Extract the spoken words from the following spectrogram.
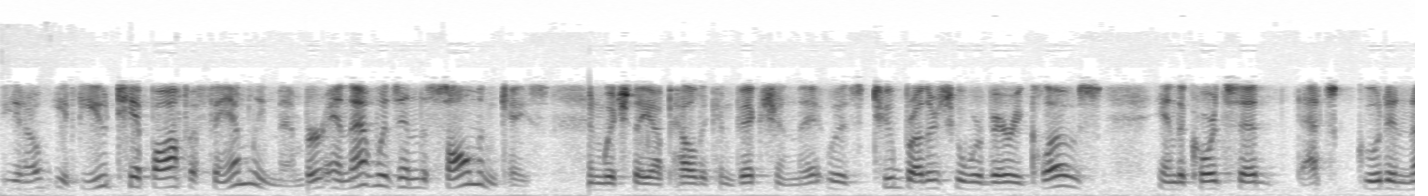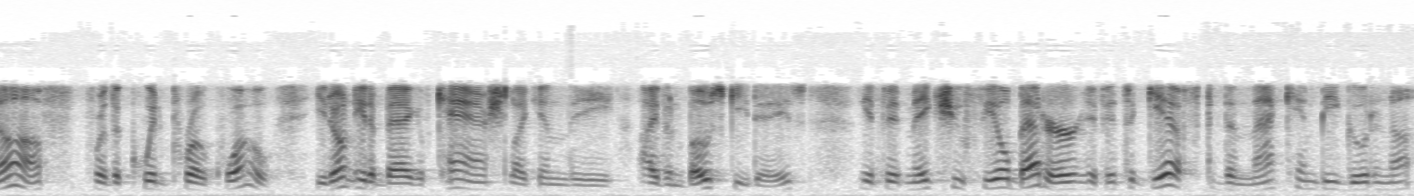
you know, if you tip off a family member, and that was in the Salman case in which they upheld a conviction. It was two brothers who were very close, and the court said that's good enough for the quid pro quo. You don't need a bag of cash like in the Ivan Boesky days. If it makes you feel better, if it's a gift, then that can be good enough.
